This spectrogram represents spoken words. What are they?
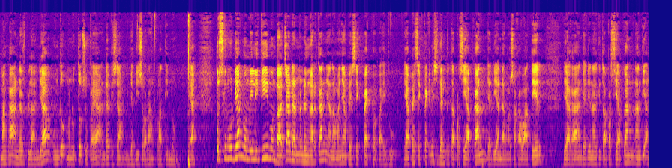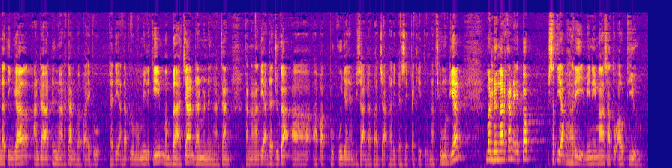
maka Anda harus belanja untuk menutup supaya Anda bisa menjadi seorang platinum ya. Terus kemudian memiliki membaca dan mendengarkan yang namanya basic pack Bapak Ibu. Ya basic pack ini sedang kita persiapkan jadi Anda nggak usah khawatir ya kan. Jadi nanti kita persiapkan nanti Anda tinggal Anda dengarkan Bapak Ibu. Jadi Anda perlu memiliki membaca dan mendengarkan karena nanti ada juga uh, apa bukunya yang bisa Anda baca dari basic pack itu. Nah, kemudian mendengarkan etop setiap hari minimal satu audio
